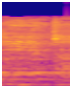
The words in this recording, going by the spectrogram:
live.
